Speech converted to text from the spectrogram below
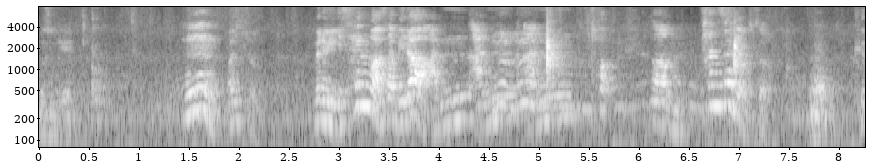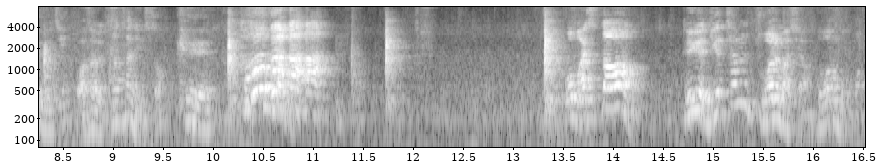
무슨 게? 응. 맛있죠. 왜냐면 이게 생 와사비라 안안안 음, 탄산이 없어. 그 뭐지? 와사비 탄산이 있어? 그오 맛있다. 되게 네가 참 좋아할 맛이야. 너가 한번 먹어봐.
